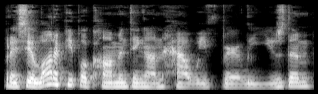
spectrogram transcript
but I see a lot of people commenting on how we've barely used him.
